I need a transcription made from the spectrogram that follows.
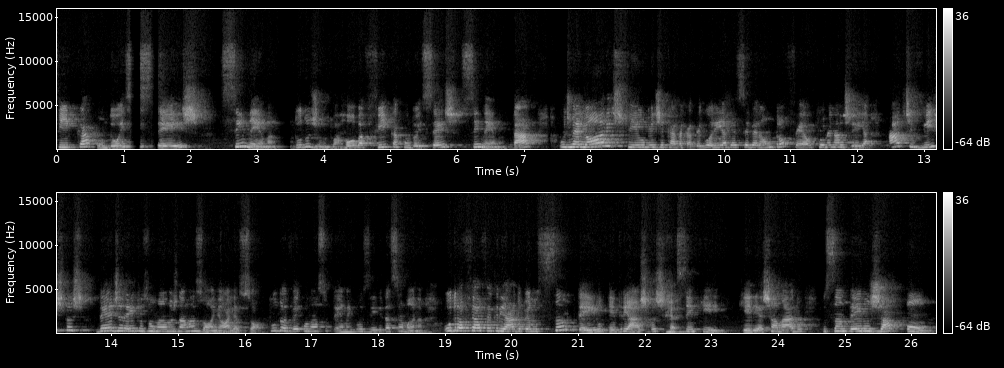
fica com dois seis cinema. Tudo junto, arroba fica com dois seis cinema, tá? Os melhores filmes de cada categoria receberão um troféu que homenageia ativistas de direitos humanos na Amazônia. Olha só, tudo a ver com o nosso tema, inclusive, da semana. O troféu foi criado pelo Santeiro, entre aspas, é assim que, que ele é chamado, o Santeiro Japão,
